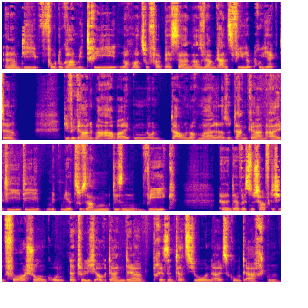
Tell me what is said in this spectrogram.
äh, die Fotogrammetrie nochmal zu verbessern. Also wir haben ganz viele Projekte, die wir gerade bearbeiten und da auch nochmal, also danke an all die, die mit mir zusammen diesen Weg äh, der wissenschaftlichen Forschung und natürlich auch dann der Präsentation als Gutachten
